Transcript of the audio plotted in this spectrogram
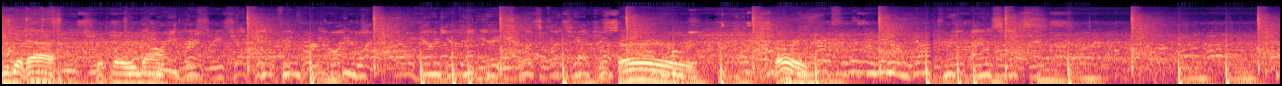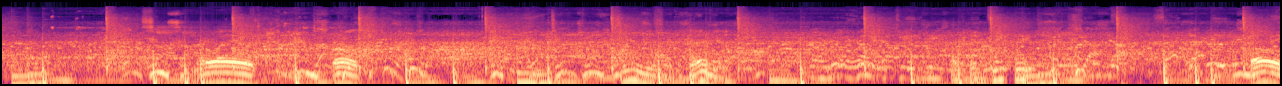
You get that before you're done. Yes, sir. Go. Away. Go. go.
